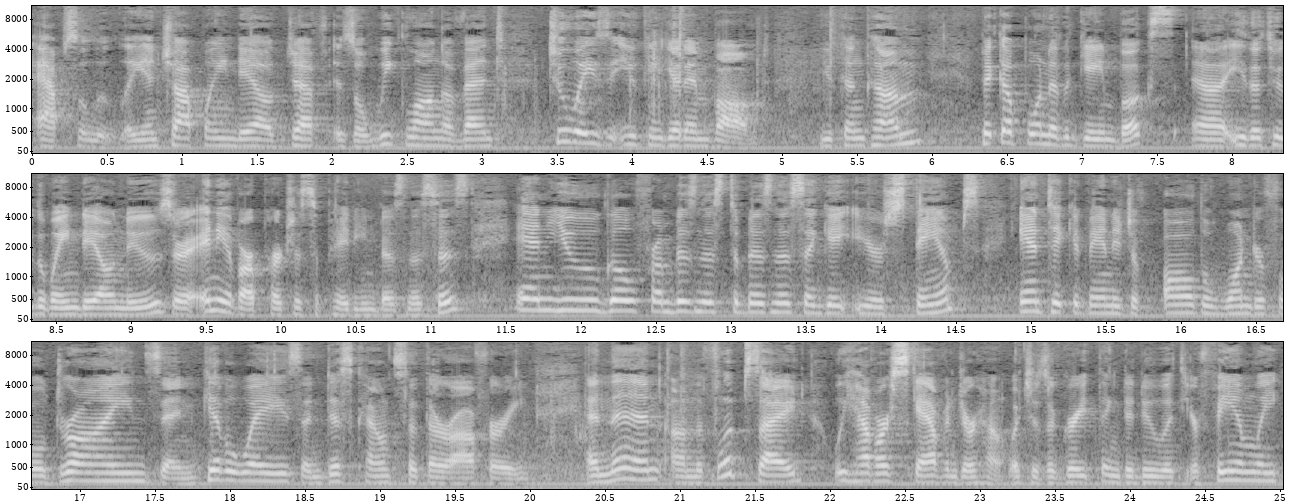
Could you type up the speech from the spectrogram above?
Absolutely. And Shop Waynedale, Jeff, is a week long event. Two ways that you can get involved. You can come pick up one of the game books, uh, either through the Waynedale News or any of our participating businesses, and you go from business to business and get your stamps and take advantage of all the wonderful drawings and giveaways and discounts that they're offering. And then on the flip side, we have our scavenger hunt, which is a great thing to do with your family.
